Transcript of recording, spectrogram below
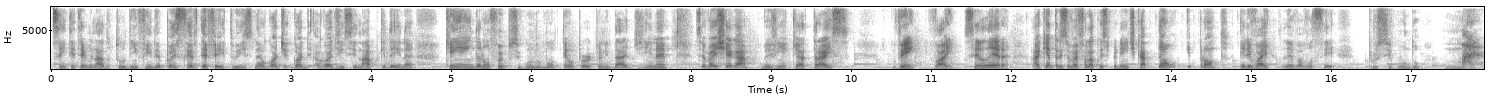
sem ter terminado tudo. Enfim, depois que você ter feito isso, né? Eu gosto, de, gosto, eu gosto de ensinar, porque daí, né? Quem ainda não foi pro segundo mundo tem a oportunidade de ir, né? Você vai chegar, vai vir aqui atrás. Vem, vai, acelera. Aqui atrás você vai falar com o experiente capitão e pronto, ele vai levar você pro segundo mar.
